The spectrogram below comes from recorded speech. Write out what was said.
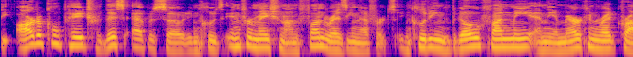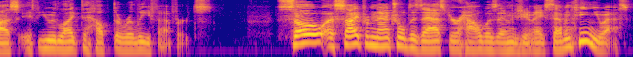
The article page for this episode includes information on fundraising efforts, including GoFundMe and the American Red Cross if you would like to help the relief efforts. So, aside from natural disaster, how was MGMA 17, you ask?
